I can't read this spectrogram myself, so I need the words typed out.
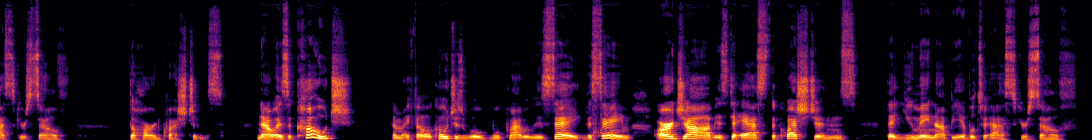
ask yourself the hard questions. Now, as a coach, and my fellow coaches will, will probably say the same, our job is to ask the questions that you may not be able to ask yourself,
